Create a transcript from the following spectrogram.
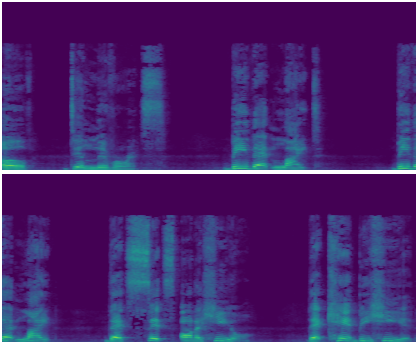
of deliverance. Be that light. Be that light that sits on a hill that can't be hid.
